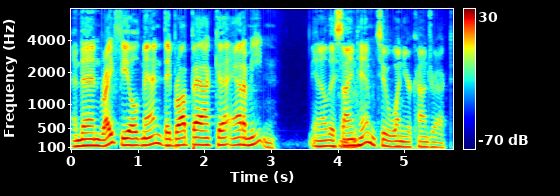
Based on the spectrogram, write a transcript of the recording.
And then right field, man, they brought back uh, Adam Eaton. You know, they signed Mm-hmm. him to a one year contract.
